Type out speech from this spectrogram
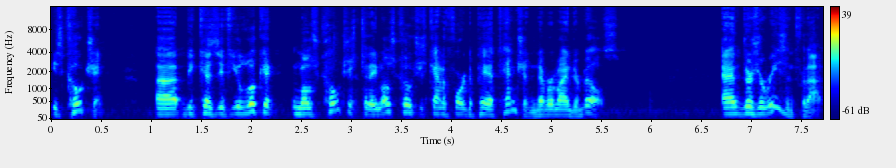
is coaching. Uh, because if you look at most coaches today, most coaches can't afford to pay attention, never mind their bills. And there's a reason for that.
